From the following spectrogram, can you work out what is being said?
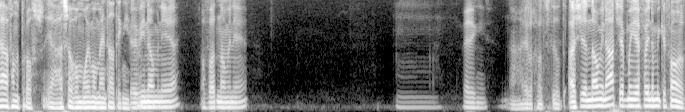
Ja, van de profs. Ja, zoveel mooie momenten had ik niet. Oké, wie nomineer jij? Of wat nomineer je? Weet ik niet. Nou, hele grote stilte. Als je een nominatie hebt, moet je even in de microfoon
